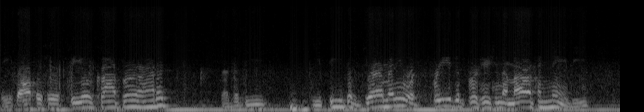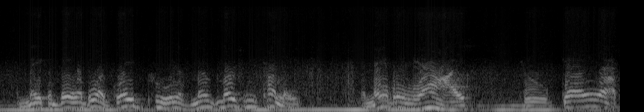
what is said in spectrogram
These officers feel, Clapper added, that the de- defeat of Germany would free the British and American Navy and make available a great pool of mer- merchant tonnage, enabling the Allies to gang up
